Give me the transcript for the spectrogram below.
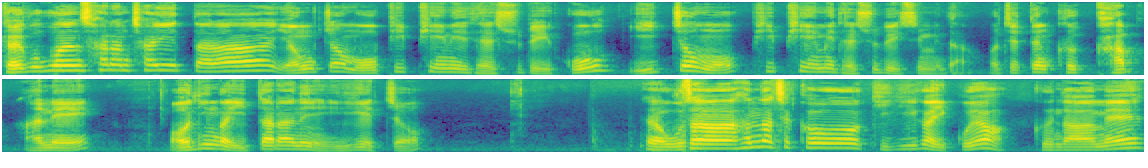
결국은 사람 차이에 따라 0.5 ppm이 될 수도 있고 2.5 ppm이 될 수도 있습니다. 어쨌든 그 값 안에 어딘가 있다라는 얘기겠죠. 자, 우선 한나 체커 기기가 있고요. 그 다음에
